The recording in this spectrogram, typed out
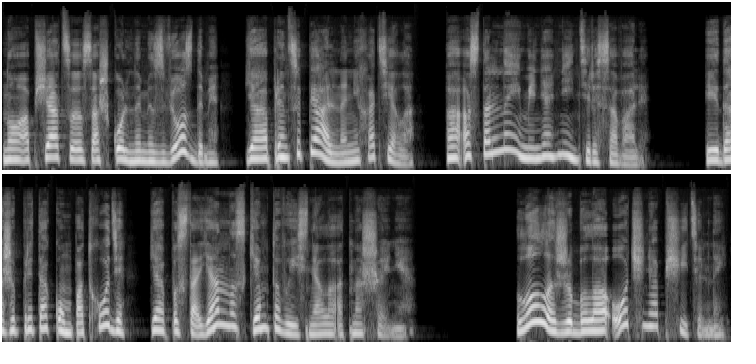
но общаться со школьными звездами я принципиально не хотела, а остальные меня не интересовали. И даже при таком подходе я постоянно с кем-то выясняла отношения. Лола же была очень общительной.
